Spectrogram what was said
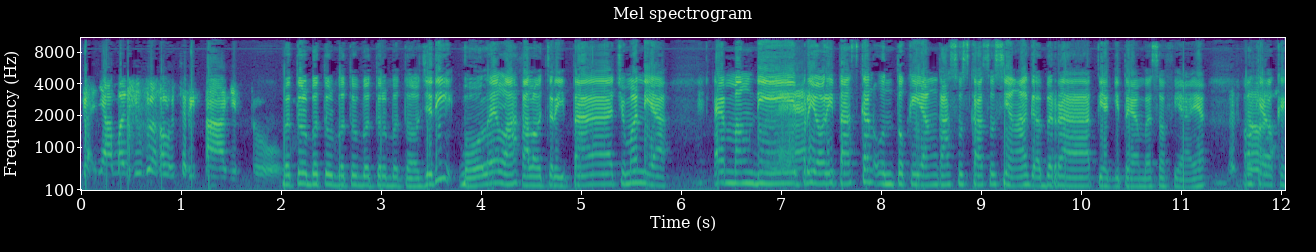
nggak nyaman juga kalau cerita gitu Betul betul betul betul betul. Jadi boleh lah kalau cerita, cuman ya emang diprioritaskan untuk yang kasus-kasus yang agak berat ya gitu ya Mbak Sofia ya. Oke oke.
